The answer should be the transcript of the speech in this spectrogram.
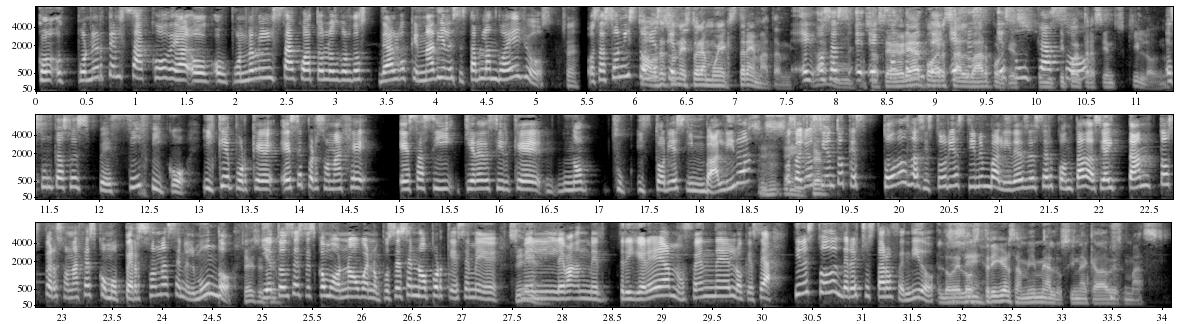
co- ponerte el saco de, o, o ponerle el saco a todos los gordos de algo que nadie les está hablando a ellos. Sí. O sea, son No, o historias sea, es que... una historia muy extrema también. eh, o sea, es- Claro. O sea, se debería de poder es- salvar porque es, un un, tipo de caso- 300 kilos. ¿no? es un caso específico. ¿Y qué? Porque ese personaje es así, quiere decir que no su historia es inválida. Sí, sí, O sea, yo sí. siento que todas las historias tienen validez de ser contadas y hay tantos personajes como personas en el mundo. Sí, sí, y sí. entonces es como, no, bueno, pues ese no porque ese me, Sí. me, me triguea, me ofende, lo que sea. Tienes todo el derecho a estar ofendido. Lo de Sí, los triggers a mí me alucina cada vez más.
